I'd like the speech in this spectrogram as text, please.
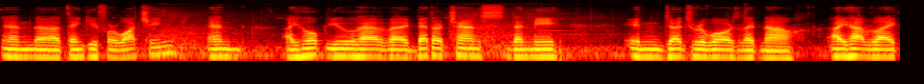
And uh, thank you for watching. And I hope you have a better chance than me in judge rewards right now. I have like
